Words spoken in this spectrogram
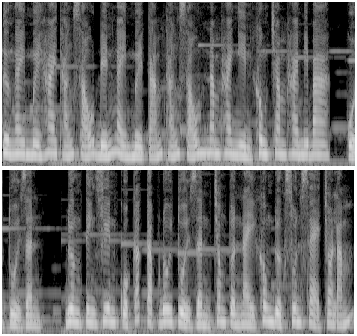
từ ngày 12 tháng 6 đến ngày 18 tháng 6 năm 2023 của tuổi dần. Đường tình duyên của các cặp đôi tuổi dần trong tuần này không được suôn sẻ cho lắm.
